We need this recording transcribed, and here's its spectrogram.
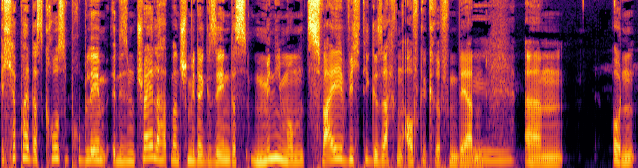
ich habe halt das große Problem, in diesem Trailer hat man schon wieder gesehen, dass Minimum zwei wichtige Sachen aufgegriffen werden. Mm, Ähm, und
